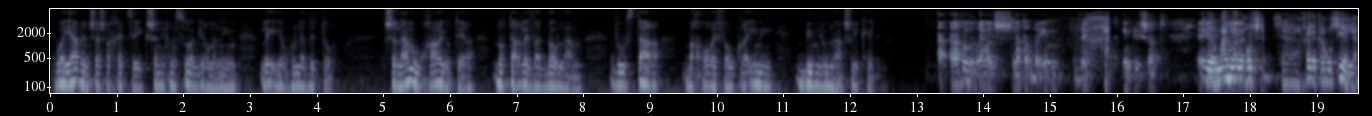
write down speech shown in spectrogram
הוא היה בן שש וחצי כשנכנסו הגרמנים לעיר הולדתו. שנה מאוחר יותר נותר לבד בעולם, והוסתר בחורף האוקראיני במלונה של כלב. אנחנו מדברים על שנת 40 עם פלישות. גרמניה לרוסיה, זה החלק הרוסי היה,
